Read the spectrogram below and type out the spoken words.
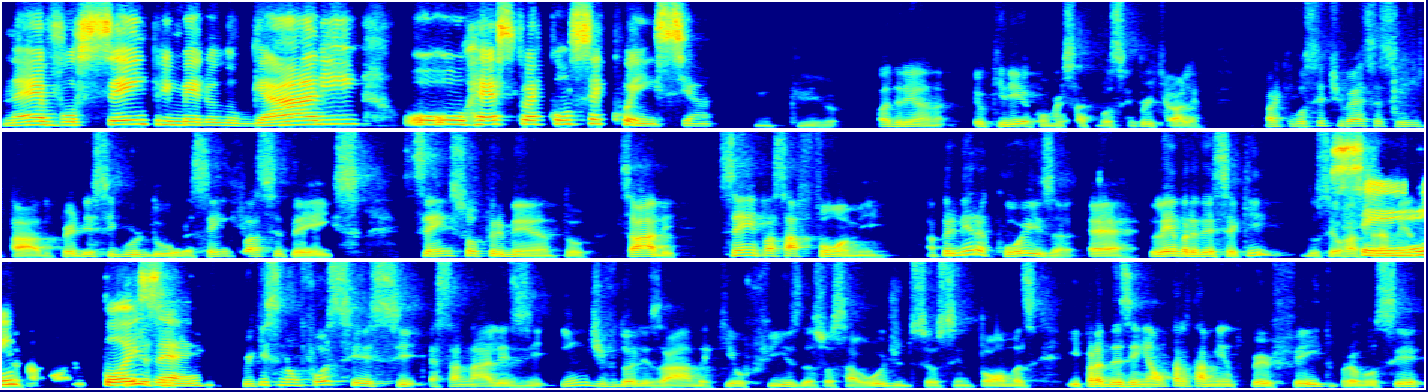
né? Você em primeiro lugar e o, o resto é consequência. Incrível. Adriana, eu queria conversar com você, porque olha, para que você tivesse esse resultado, perdesse gordura, sem flacidez, sem sofrimento, sabe? Sem passar fome. A primeira coisa é, lembra desse aqui? Do seu rastreamento Sim, metabólico? Pois porque, assim, é. Porque se não fosse esse, essa análise individualizada que eu fiz da sua saúde, dos seus sintomas, e para desenhar um tratamento perfeito para você,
